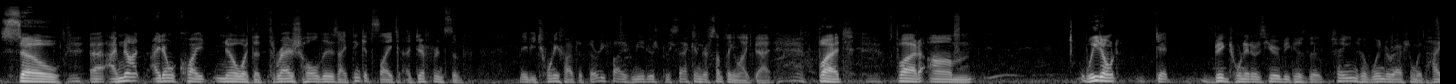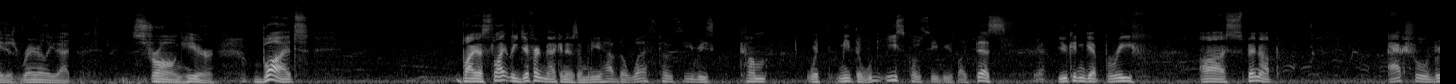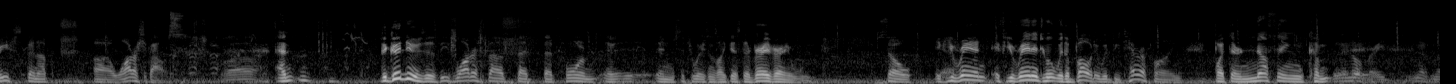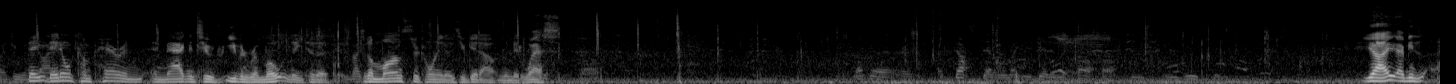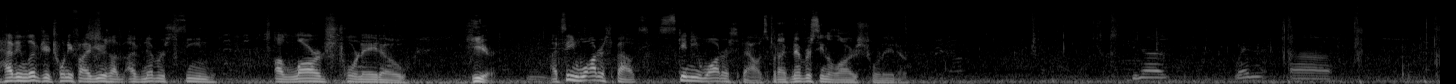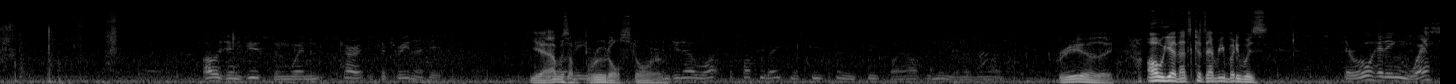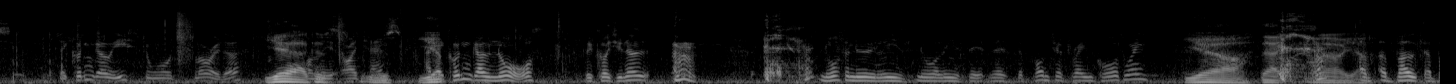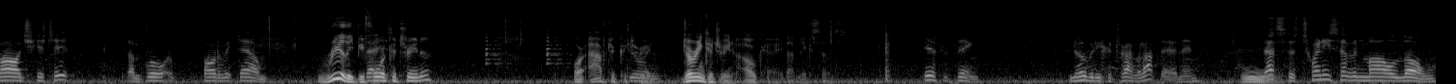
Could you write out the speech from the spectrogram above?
So uh, i'm not i don't quite know what the threshold is. I think it's like a difference of maybe 25 to 35 meters per second or something like that. But but um we don't get big tornadoes here because the change of wind direction with height is rarely that strong here. But by a slightly different mechanism when you have the west coast sea breeze come with meet the east coast sea breeze like this Yeah. you can get brief uh, spin up actual brief spin up uh, water spouts Wow. and the good news is these water spouts that, that form in situations like this, they're very, very weak. So if you ran if you ran into it with a boat, it would be terrifying. But they're nothing. Com- They're not very. Not much of a they, they don't compare in, in magnitude even remotely to the to the monster tornadoes you get out in the Midwest. Like a, a, a dust devil like you get in the car park in, in Yeah, I, I mean, having lived here 25 years, I've, I've never seen a large tornado here. Mm. I've seen water spouts, skinny water spouts, but I've never seen a large tornado. You know, when uh, I was in Houston when Katrina hit, Yeah, that was a brutal storm. and you know what? The population of Houston increased by half a million overnight. Really? Oh, yeah, that's because everybody was. They're all heading west. They couldn't go east towards Florida Yeah, because I-10, it was. and they couldn't go north because you know, north of New Orleans, New Orleans, there's the Pontchartrain Causeway. Yeah, that. Oh, yeah. A, a boat, a barge hit it and brought part of it down. Really? Before Katrina? Or after Katrina? During. During Katrina. Okay, that makes sense. Here's the thing: nobody could travel up there then. Ooh. That's the 27 mile long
